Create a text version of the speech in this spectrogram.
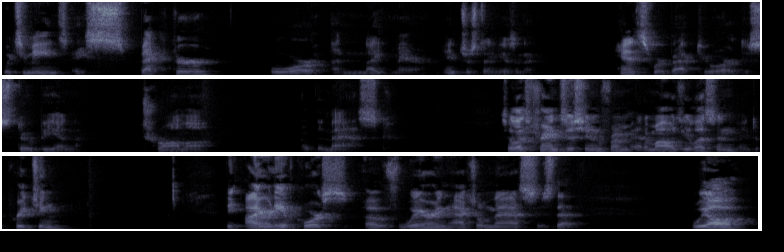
which means a specter or a nightmare. Interesting, isn't it? Hence, we're back to our dystopian trauma of the mask. So let's transition from etymology lesson into preaching. The irony, of course, of wearing actual masks is that we all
